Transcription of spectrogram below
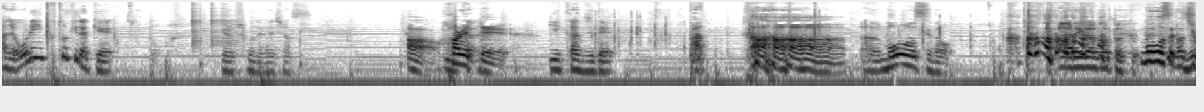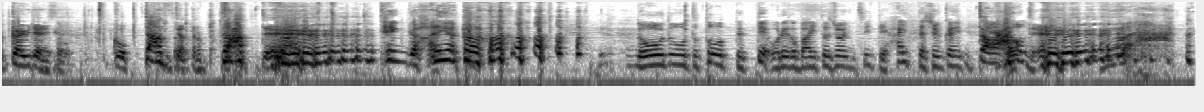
あじゃあ俺行く時だけちょっとよろしくお願いしますああ、晴れて。いい感じでバッて。ああ、モーセのあれがごとく。モーセの10回みたいに、そう。こう、ダンってやったら、ダッて。天が早く。堂々と通ってって俺がバイト場に着いて入った瞬間にダーンって。うわー。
